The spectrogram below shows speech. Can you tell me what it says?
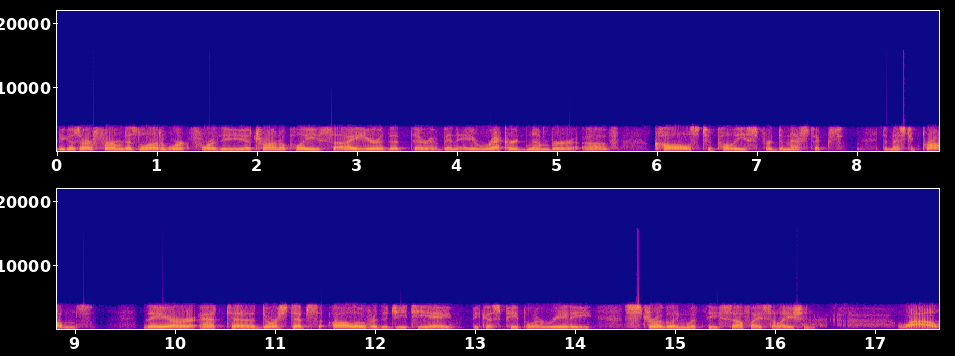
because our firm does a lot of work for the uh, Toronto Police, I hear that there have been a record number of calls to police for domestics, domestic problems. They are at uh, doorsteps all over the GTA because people are really struggling with the self isolation. Wow.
